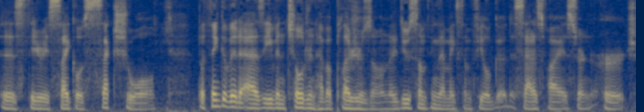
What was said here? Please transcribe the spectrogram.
his theory is psychosexual, But think of it as even children have a pleasure zone. They do something that makes them feel good to satisfy a certain urge.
